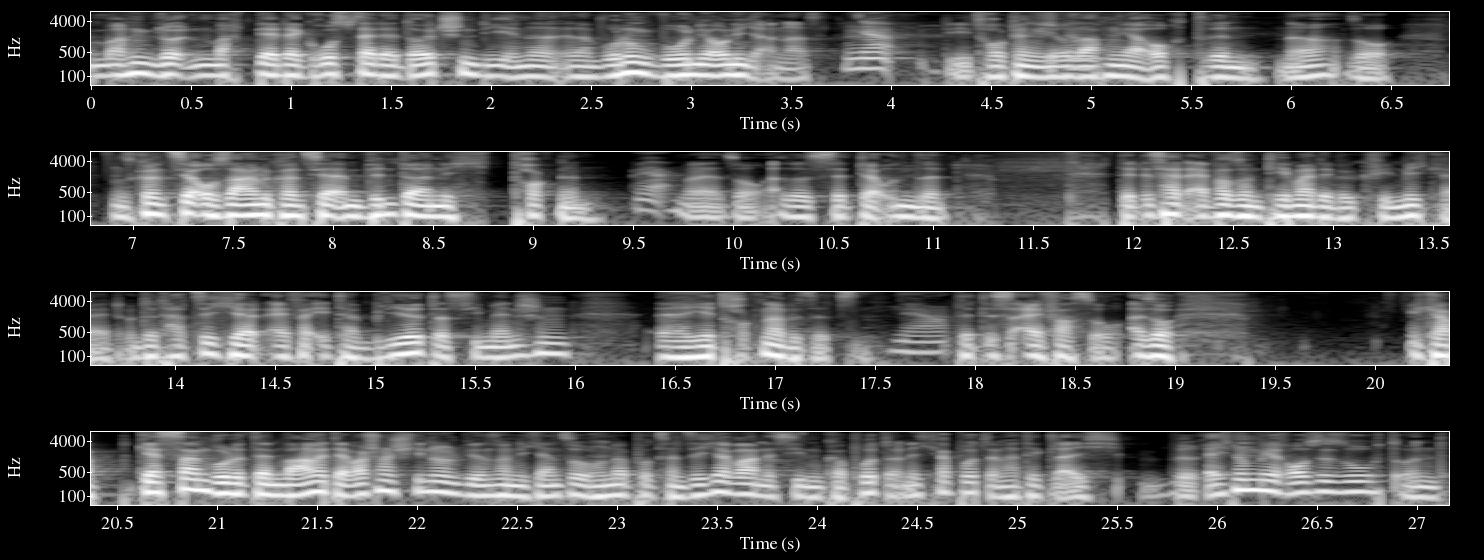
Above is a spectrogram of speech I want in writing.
machen die Leute, macht der, der Großteil der Deutschen, die in, einer- in einer Wohnung wohnen, ja auch nicht anders. Ja. Die trocknen ihre Stimmt. Sachen ja auch drin, ne, so. Sonst könntest du ja auch sagen, du kannst ja im Winter nicht trocknen. Ja. Weil So, also das ist der Unsinn. Das ist halt einfach so ein Thema der Bequemlichkeit. Und das hat sich hier halt einfach etabliert, dass die Menschen äh, hier Trockner besitzen. Ja. Das ist einfach so. Also, ich habe gestern, wo das dann war mit der Waschmaschine und wir uns noch nicht ganz so 100% sicher waren, ist die nun kaputt oder nicht kaputt, dann hatte ich gleich Berechnung mir rausgesucht und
